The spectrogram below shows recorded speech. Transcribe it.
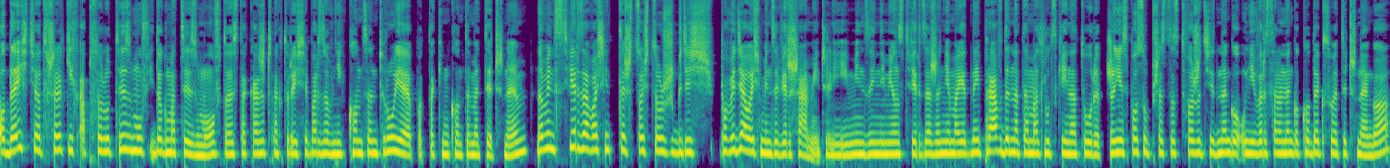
odejście od wszelkich absolutyzmów i dogmatyzmów. To jest taka rzecz, na której się bardzo w niej koncentruje pod takim kątem etycznym. No więc stwierdza właśnie też coś, co już gdzieś powiedziałeś między wierszami, czyli między innymi on stwierdza, że nie ma jednej prawdy na temat ludzkiej natury, że nie sposób przez to stworzyć jednego uniwersalnego kodeksu etycznego.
